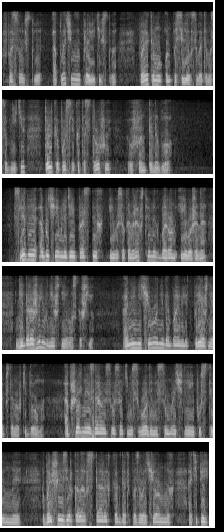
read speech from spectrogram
в посольстве оплачивало правительство, поэтому он поселился в этом особняке только после катастрофы в Фонтенебло. Следуя обычаям людей простых и высоконравственных, барон и его жена не дорожили внешней роскошью. Они ничего не добавили к прежней обстановке дома. Обширные залы с высокими сводами, сумрачные и пустынные, большие зеркала в старых, когда-то позолоченных, а теперь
